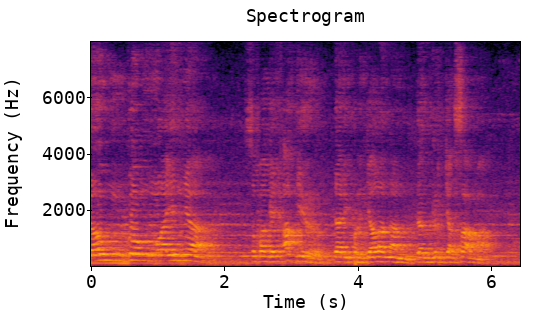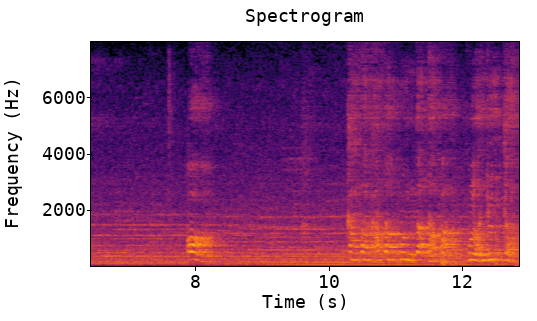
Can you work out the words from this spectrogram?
gaung-gaung lainnya sebagai akhir dari perjalanan dan kerjasama. Oh, kulanjutkan.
